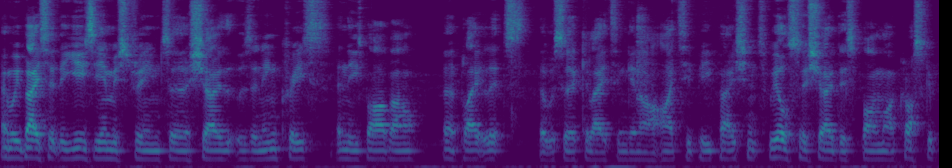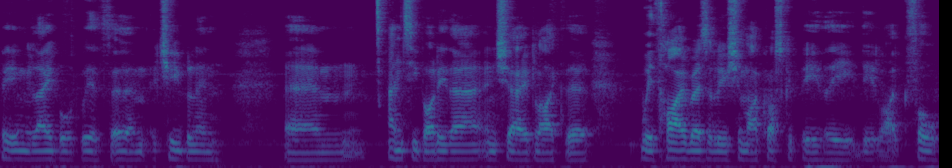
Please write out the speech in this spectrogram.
and we basically used the image stream to show that there was an increase in these barbell uh, platelets that were circulating in our ITP patients. We also showed this by microscopy and we labelled with um, a tubulin um, antibody there and showed like the with high resolution microscopy the the like full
